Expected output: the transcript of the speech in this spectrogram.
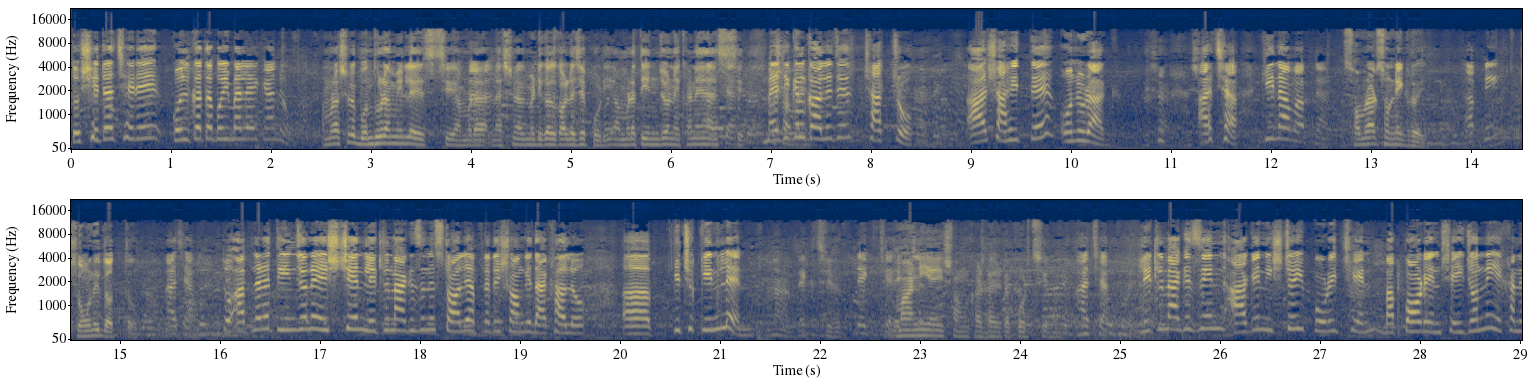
তো সেটা ছেড়ে কলকাতা বইমেলায় কেন? আমরা আসলে বন্ধুরা মিলে এসেছি। আমরা ন্যাশনাল মেডিকেল কলেজে পড়ি। আমরা তিনজন এখানে আসছি। মেডিকেল কলেজের ছাত্র আর সাহিত্যে অনুরাগ। আচ্ছা কি নাম আপনার? সম্রাট সনিক রয়। আপনি? সৌমদীপ দত্ত। আচ্ছা তো আপনারা তিনজনে এসছেন লিটল ম্যাগাজিনের স্টলে আপনাদের সঙ্গে দেখা হলো। কিছু কিনলেন? না দেখছি। দেখছেন। মানি এই সংখ্যাটা এটা পড়ছিলাম আচ্ছা লিটল ম্যাগাজিন আগে নিশ্চয়ই পড়েছেন বা পড়েন সেই জন্যই এখানে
